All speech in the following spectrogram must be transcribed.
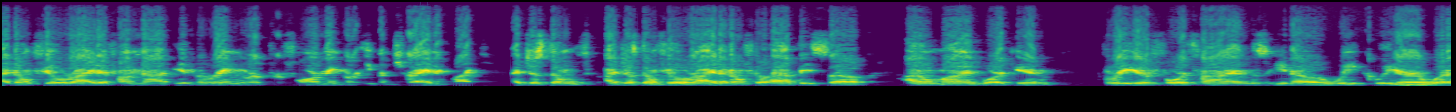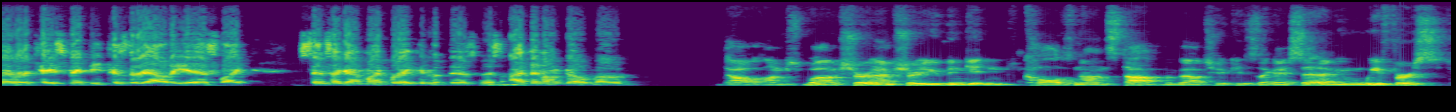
I don't feel right if I'm not in the ring or performing or even training. Like I just don't I just don't feel right. I don't feel happy. So I don't mind working three or four times, you know, weekly or whatever the case may be. Because the reality is, like, since I got my break in the business, I've been on go mode. Oh, I'm well. I'm sure. I'm sure you've been getting calls nonstop about you because, like I said, I mean, when we first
